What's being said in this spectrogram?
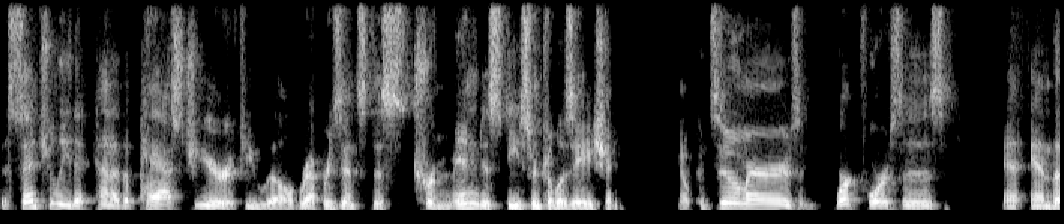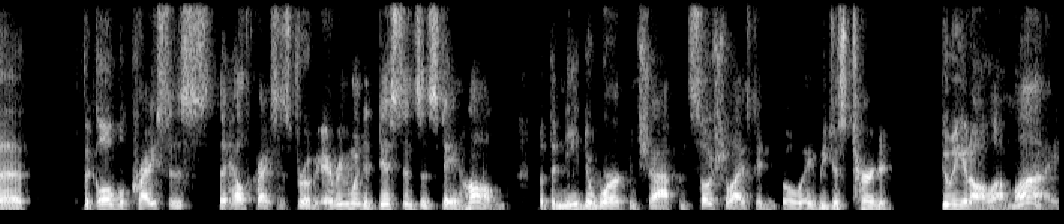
essentially that kind of the past year, if you will, represents this tremendous decentralization. You know, consumers and workforces and, and the the global crisis, the health crisis, drove everyone to distance and stay home. But the need to work and shop and socialize didn't go away. We just turned to doing it all online.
